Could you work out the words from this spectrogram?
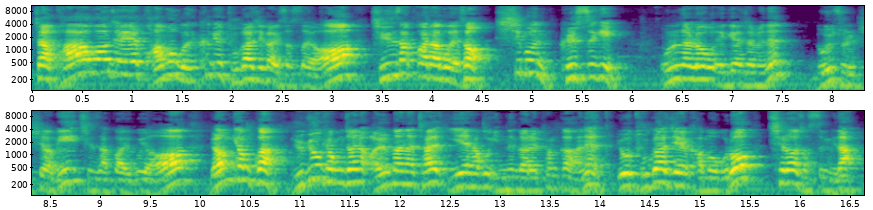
자, 과거제의 과목은 크게 두 가지가 있었어요. 진사과라고 해서 시문, 글쓰기. 오늘날로 얘기하자면은 논술 시험이 진사과이고요. 명경과 유교 경전을 얼마나 잘 이해하고 있는가를 평가하는 요 두 가지의 과목으로 치러졌습니다.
